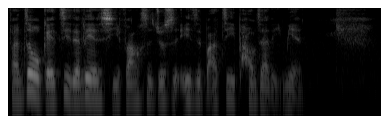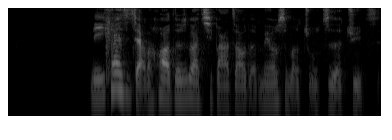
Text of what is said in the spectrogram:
反正我给自己的练习方式就是一直把自己泡在里面。你一开始讲的话都是乱七八糟的，没有什么组织的句子。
